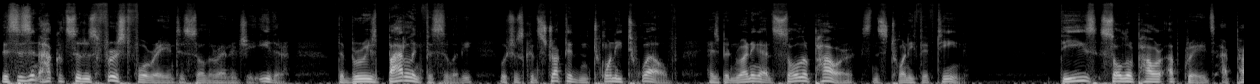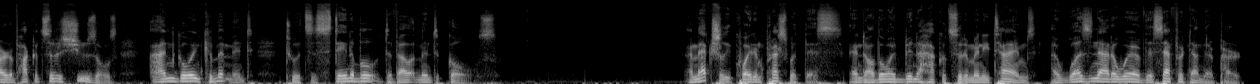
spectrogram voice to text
This isn't Hakutsuru's first foray into solar energy either. The brewery's bottling facility, which was constructed in 2012, has been running on solar power since 2015. These solar power upgrades are part of Hakutsuru Shuzo's ongoing commitment to its sustainable development goals. I'm actually quite impressed with this, and although I've been to Hakutsuru many times, I was not aware of this effort on their part.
